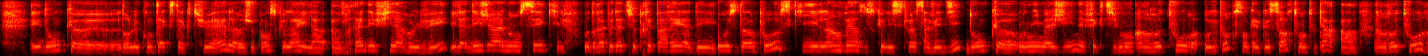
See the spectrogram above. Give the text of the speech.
Et donc, euh, dans le contexte actuel, je pense que là, il a un vrai défi à relever. Il a déjà annoncé qu'il faudrait peut-être se préparer à des hausses d'impôts, ce qui est l'inverse de ce que l'histoire avait dit. Donc, euh, on imagine effectivement un retour aux sources en quelque sorte, ou en tout cas à un retour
